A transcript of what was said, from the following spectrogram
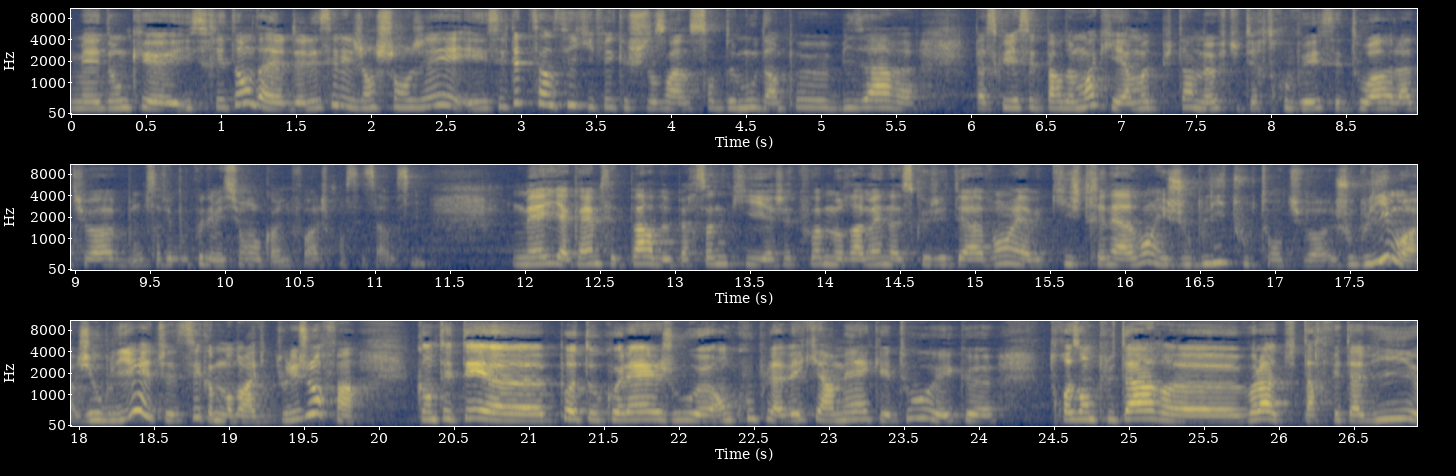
Mais donc, euh, il serait temps de, laisser les gens changer. Et c'est peut-être ça aussi qui fait que je suis dans une sorte de mood un peu bizarre. Parce qu'il y a cette part de moi qui est en mode putain, meuf, tu t'es retrouvée, c'est toi, là, tu vois. Bon, ça fait beaucoup d'émissions, encore une fois, je pense c'est ça aussi. Mais il y a quand même cette part de personnes qui, à chaque fois, me ramènent à ce que j'étais avant et avec qui je traînais avant. Et j'oublie tout le temps, tu vois. J'oublie, moi. J'ai oublié, tu sais, comme dans la vie de tous les jours. Enfin, quand t'étais euh, pote au collège ou euh, en couple avec un mec et tout, et que trois ans plus tard, euh, voilà, tu t'as refait ta vie,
